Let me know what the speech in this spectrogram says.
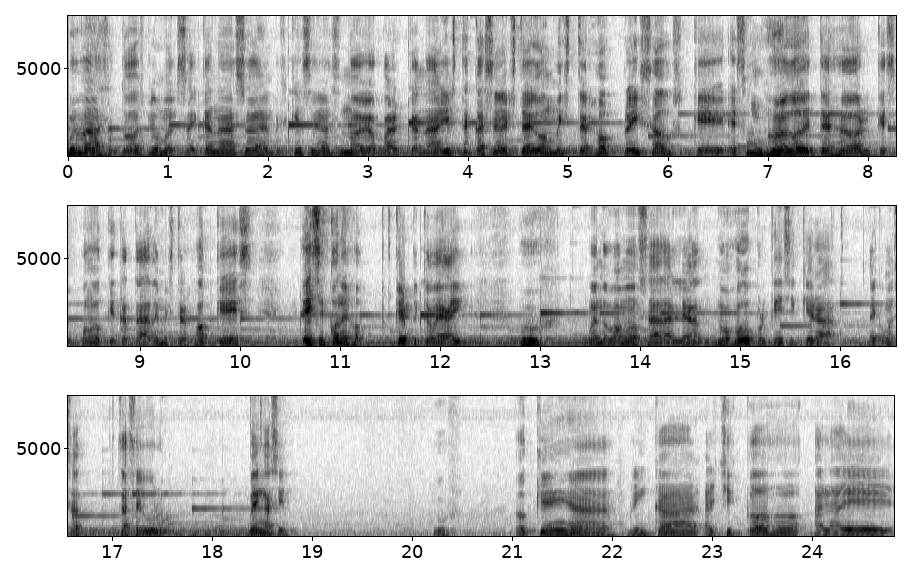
Muy buenas a todos, bienvenidos al canal, soy que es un nuevo para el canal y esta ocasión les traigo Mr. Hawk Playhouse que es un juego de terror que supongo que tratará de Mr. Hawk que es ese conejo creepy que ven ahí bueno, vamos a darle a nuevo juego porque ni siquiera he comenzado ¿estás seguro? Venga así Uf. Ok, a brincar, al chicojo, a la E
